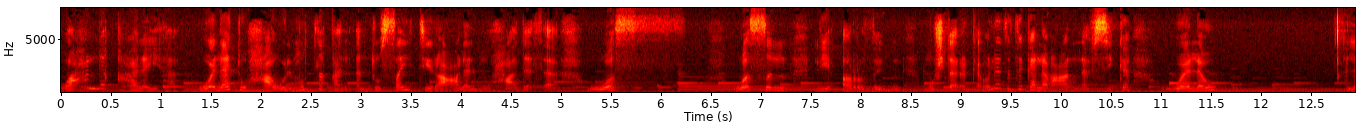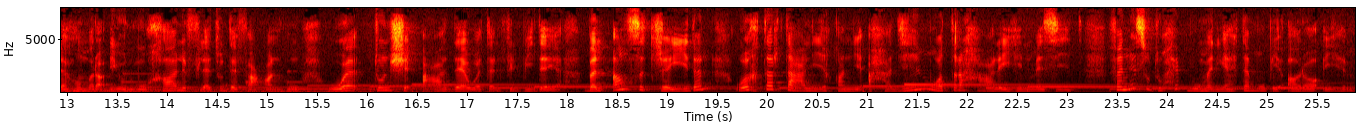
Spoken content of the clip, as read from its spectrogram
وعلق عليها ولا تحاول مطلقا أن تسيطر على المحادثة. وصل لأرض مشتركة. ولا تتكلم عن نفسك ولو لهم رأي مخالف لا تدافع عنه وتنشئ عداوة في البداية. بل أنصت جيدا واختر تعليقا لأحدهم واطرح عليه المزيد. فالناس تحب من يهتم بآرائهم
